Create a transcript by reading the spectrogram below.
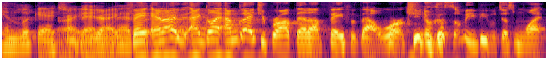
And look at you. Right, that, right. Faith, and I, I glad, I'm glad you brought that up. Faith without works, you know, because so many people just want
